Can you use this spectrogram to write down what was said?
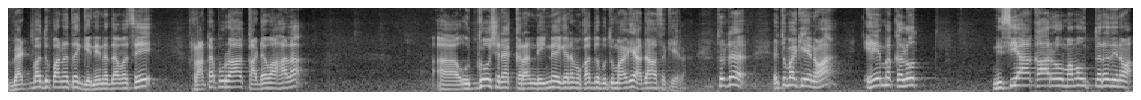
වැට්බදු පනත ගෙනෙන දවසේ රට පුරා කඩවහලා උද්ඝෝෂණයක් කරන්න ඉන්න ඒ ගැන මොකද්ද ඔබතුමාගේ අදහස කියලා. එතකොට එතුමා කියනවා එහෙම කළොත් නිසියාකාරව මම උත්තර දෙනවා.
